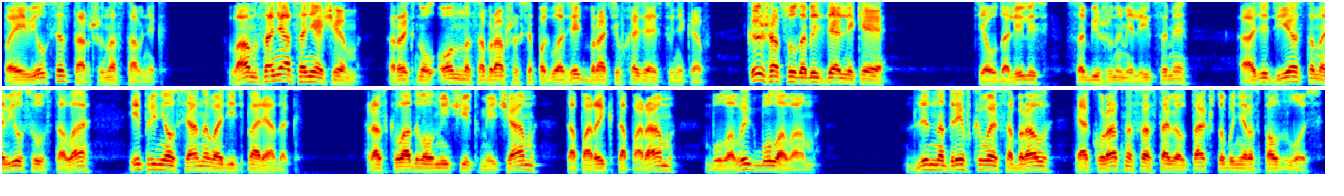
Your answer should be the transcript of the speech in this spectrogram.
Появился старший наставник. «Вам заняться нечем!» — рыкнул он на собравшихся поглазеть братьев-хозяйственников. «Кыш отсюда, бездельники!» Те удалились с обиженными лицами, а Дидье остановился у стола и принялся наводить порядок. Раскладывал мечи к мечам, топоры к топорам, булавы к булавам. Длиннодревковое собрал и аккуратно составил так, чтобы не расползлось.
